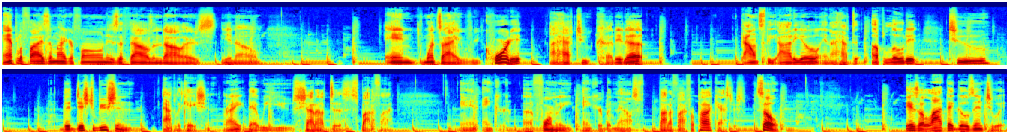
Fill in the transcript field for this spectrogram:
amplifies the microphone is a thousand dollars. You know, and once I record it, I have to cut it up, bounce the audio, and I have to upload it to the distribution application, right? That we use. Shout out to Spotify and Anchor, uh, formerly Anchor, but now Spotify for podcasters. So there's a lot that goes into it.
